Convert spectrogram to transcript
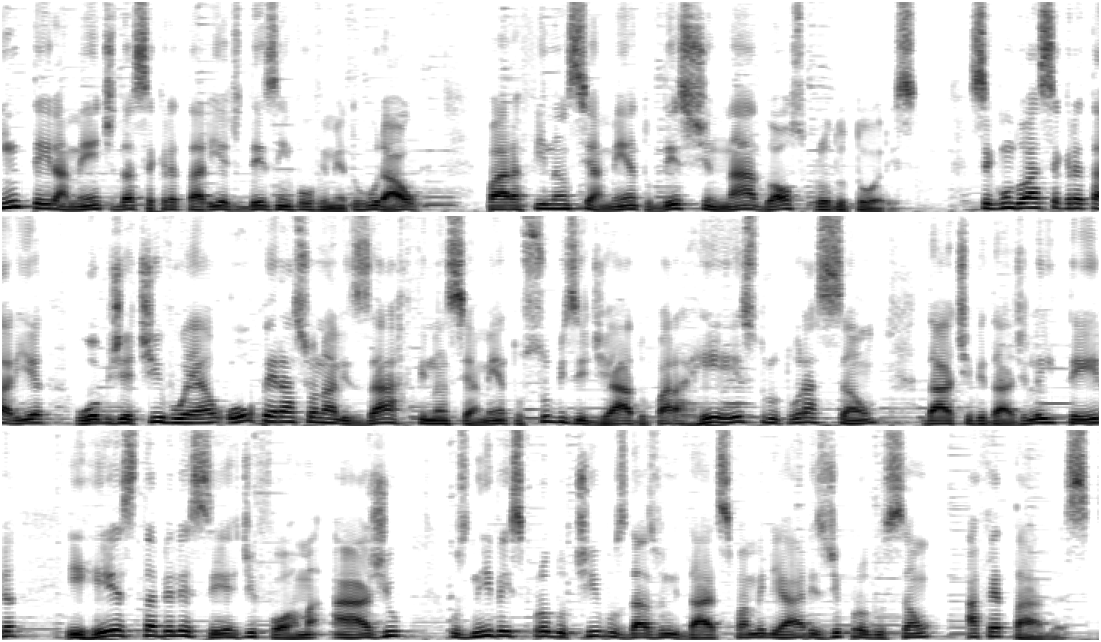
inteiramente da Secretaria de Desenvolvimento Rural para financiamento destinado aos produtores. Segundo a secretaria, o objetivo é operacionalizar financiamento subsidiado para reestruturação da atividade leiteira e restabelecer de forma ágil os níveis produtivos das unidades familiares de produção afetadas.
